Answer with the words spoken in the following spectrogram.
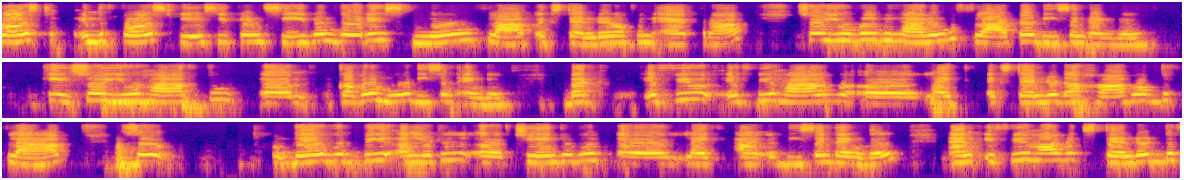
First, in the first case, you can see when there is no flap extended of an aircraft, so you will be having a flatter descent angle. Okay, so you have to um, cover a more descent angle. But if you if you have uh, like extended a half of the flap, so there would be a little uh, change of uh, like a descent angle and if you have extended the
